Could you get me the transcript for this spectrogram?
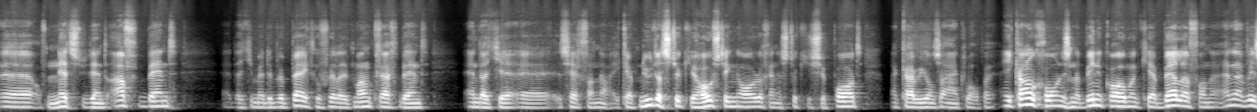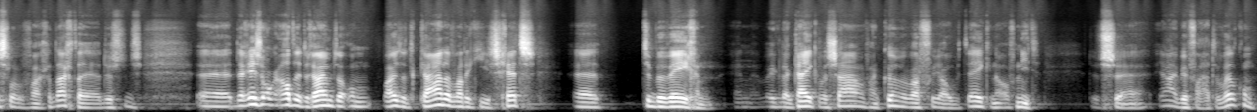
uh, of net student af bent, dat je met een beperkte hoeveelheid mankracht bent en dat je zegt van nou ik heb nu dat stukje hosting nodig en een stukje support, dan kan je bij ons aankloppen. En je kan ook gewoon eens naar binnen komen, een keer bellen van, en dan wisselen we van gedachten. Dus, dus er is ook altijd ruimte om buiten het kader wat ik hier schets te bewegen dan kijken we samen van kunnen we wat voor jou betekenen of niet. Dus uh, ja, ik ben van harte welkom.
